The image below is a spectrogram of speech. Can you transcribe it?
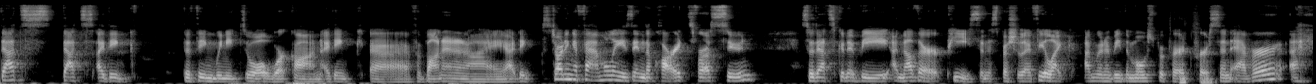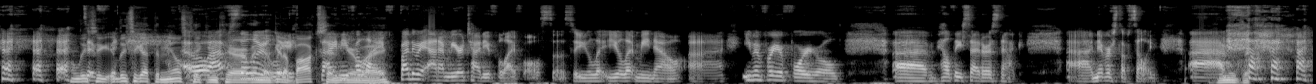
That's that's I think the thing we need to all work on. I think uh, for Bonin and I, I think starting a family is in the cards for us soon. So that's going to be another piece, and especially I feel like I'm going to be the most prepared person ever. at least, you, at least you got the meals oh, taken oh, care of, and you get a box tiny your for way. Life. By the way, Adam, you're tiny for life also, so you let you let me know. Uh, even for your four year old, um, healthy cider snack, uh, never stop selling. Uh,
